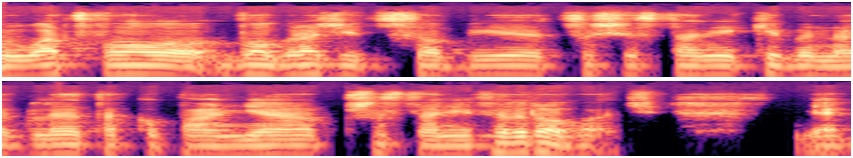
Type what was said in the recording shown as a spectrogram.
łatwo wyobrazić sobie, co się stanie, kiedy nagle ta kopalnia przestanie federować. Jak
